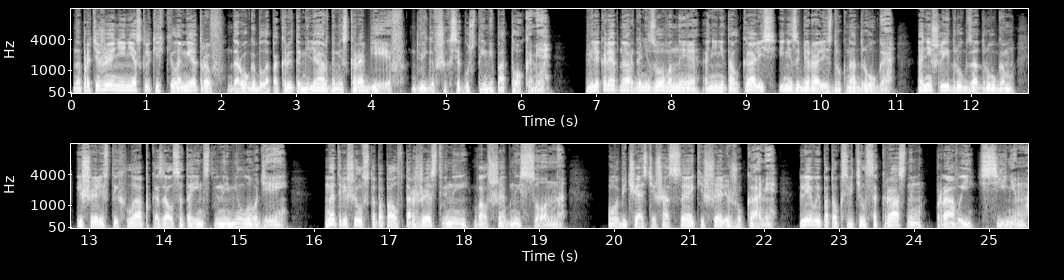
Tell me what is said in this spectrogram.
На протяжении нескольких километров дорога была покрыта миллиардами скоробеев, двигавшихся густыми потоками. Великолепно организованные, они не толкались и не забирались друг на друга. Они шли друг за другом, и шелест их лап казался таинственной мелодией. Мэт решил, что попал в торжественный, волшебный сон — Обе части шоссе кишели жуками. Левый поток светился красным, правый — синим.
